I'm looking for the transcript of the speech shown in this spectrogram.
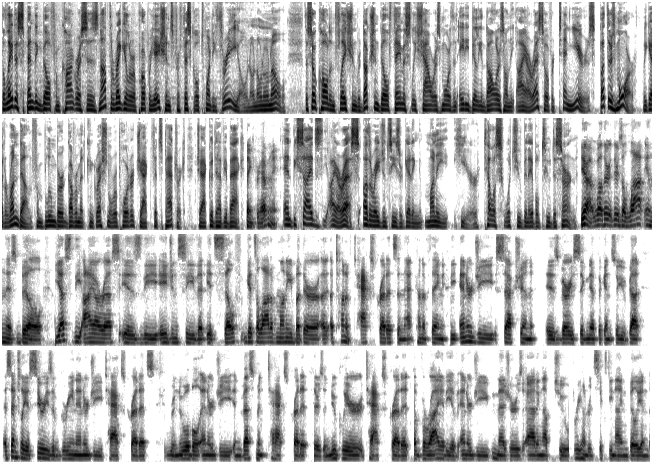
The latest spending bill from Congress is not the regular appropriations for fiscal 23. Oh, no, no, no, no. The so called Inflation Reduction Bill famously showers more than $80 billion on the IRS over 10 years. But there's more. We get a rundown from Bloomberg government congressional reporter Jack Fitzpatrick. Jack, good to have you back. Thanks for having me. And besides the IRS, other agencies are getting money here. Tell us what you've been able to discern. Yeah, well, there, there's a lot in this bill. Yes, the IRS is the agency that itself gets a lot of money, but there are a, a, ton of tax credits and that kind of thing. The energy section is very significant. So you've got essentially a series of green energy tax credits, renewable energy investment tax credit. There's a nuclear tax credit, a variety of energy measures adding up to $369 billion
